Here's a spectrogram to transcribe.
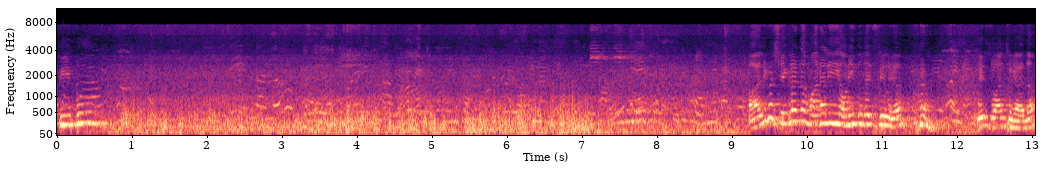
people Uh, look at Shekhar and Manali, Onindu is still here. Please join together.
